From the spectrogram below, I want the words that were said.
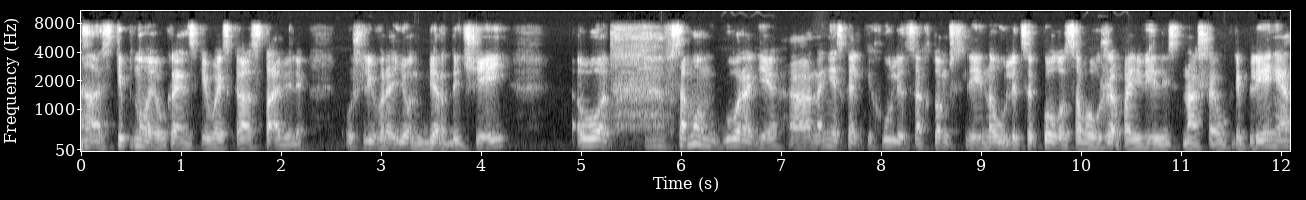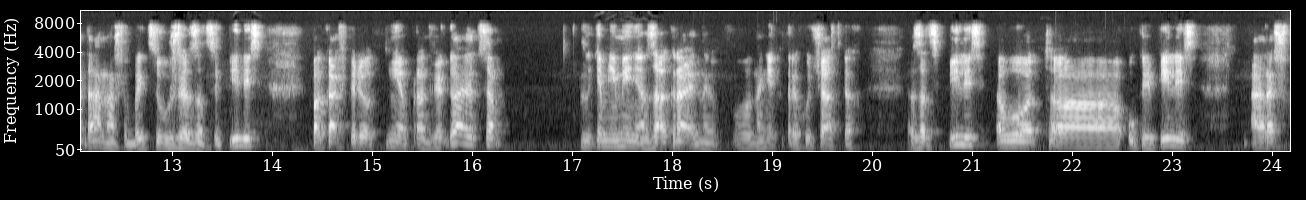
А, степное украинские войска оставили, ушли в район Бердычей. Вот. В самом городе а, на нескольких улицах, в том числе и на улице Колосова, уже появились наши укрепления, да, наши бойцы уже зацепились, пока вперед не продвигаются но тем не менее за окраины на некоторых участках зацепились, вот, э, укрепились, расш...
